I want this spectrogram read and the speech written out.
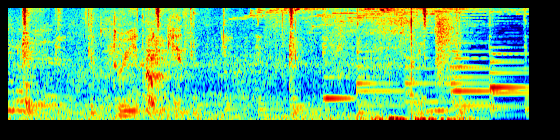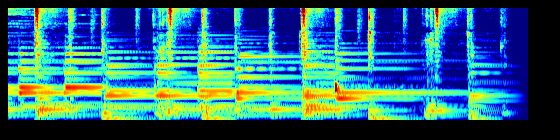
Do it again.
